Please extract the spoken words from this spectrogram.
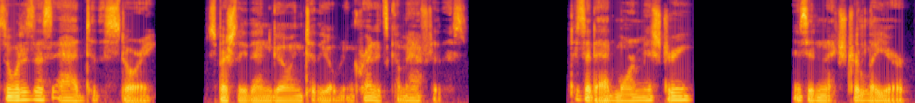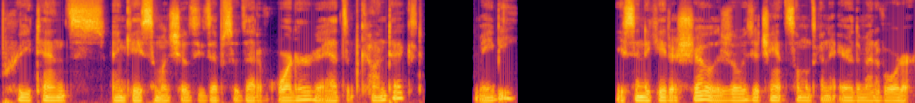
So, what does this add to the story? Especially then going to the opening credits come after this. Does it add more mystery? Is it an extra layer of pretense in case someone shows these episodes out of order to add some context? Maybe. You syndicate a show, there's always a chance someone's going to air them out of order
